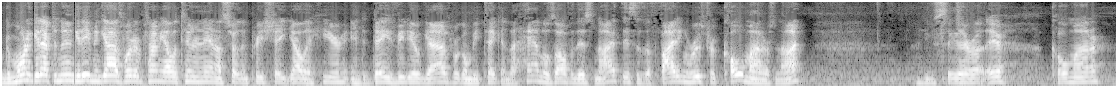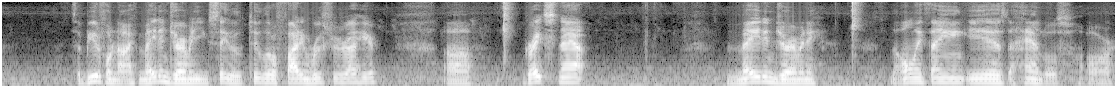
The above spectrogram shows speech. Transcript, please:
Good morning, good afternoon, good evening, guys. Whatever time y'all are tuning in, I certainly appreciate y'all are here. In today's video, guys, we're going to be taking the handles off of this knife. This is a Fighting Rooster Coal Miner's knife. You can see there right there, coal miner. It's a beautiful knife, made in Germany. You can see the two little Fighting Roosters right here. Uh, great snap, made in Germany. The only thing is the handles are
